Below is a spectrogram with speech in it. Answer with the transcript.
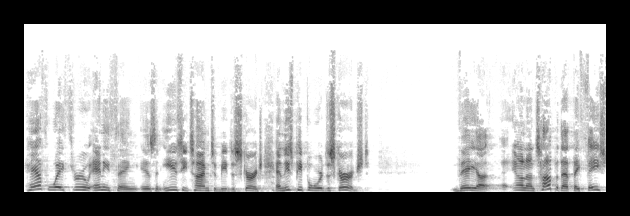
Halfway through anything is an easy time to be discouraged, and these people were discouraged they uh, and on top of that they face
